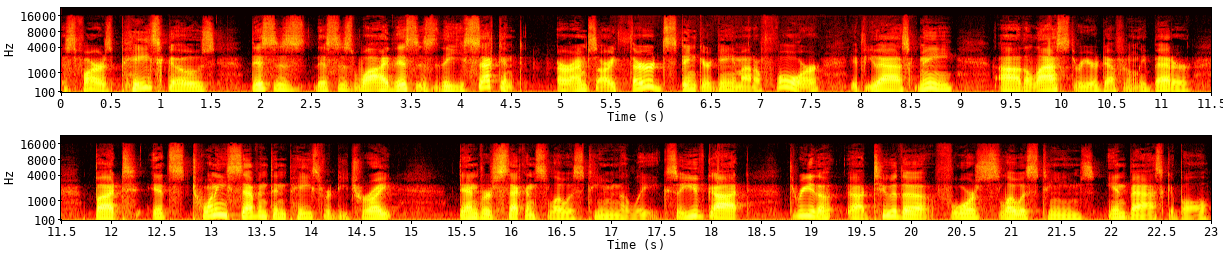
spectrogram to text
as far as pace goes, this is this is why this is the second, or I'm sorry, third stinker game out of four. If you ask me, uh, the last three are definitely better, but it's 27th in pace for Detroit. Denver's second slowest team in the league. So you've got three of the uh, two of the four slowest teams in basketball,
